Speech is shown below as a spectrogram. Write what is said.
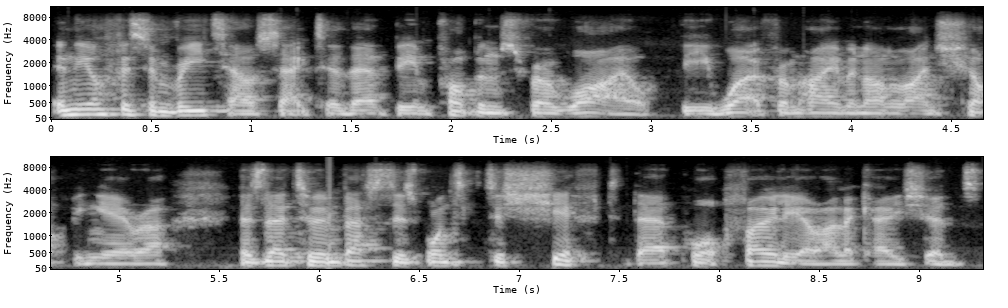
in the office and retail sector, there have been problems for a while. The work from home and online shopping era has led to investors wanting to shift their portfolio allocations.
